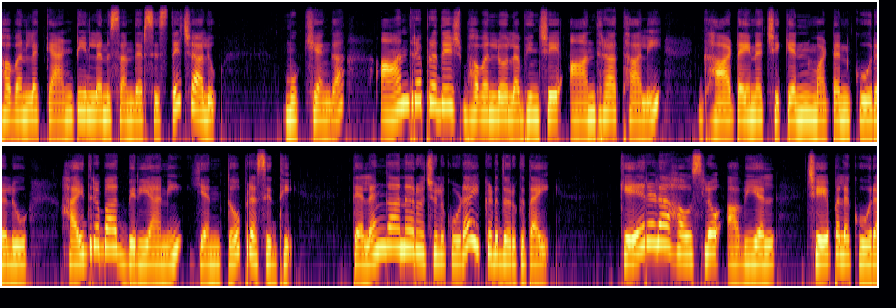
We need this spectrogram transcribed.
భవన్ల క్యాంటీన్లను సందర్శిస్తే చాలు. ముఖ్యంగా ఆంధ్రప్రదేశ్ భవన్లో లభించే ఆంధ్రా థాలీ ఘాటైన చికెన్ మటన్ కూరలు హైదరాబాద్ బిర్యానీ ఎంతో ప్రసిద్ధి. తెలంగాణ రుచులు కూడా ఇక్కడ దొరుకుతాయి. కేరళ హౌస్లో అవియల్ చేపల కూర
